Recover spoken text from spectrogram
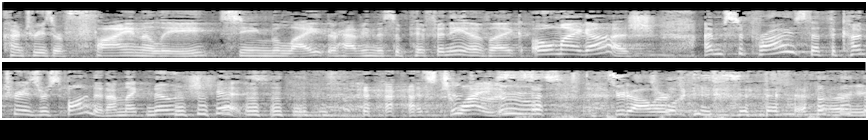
countries are finally seeing the light. They're having this epiphany of like, oh my gosh, I'm surprised that the country has responded. I'm like, no shit. That's twice. Two dollars. Sorry.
